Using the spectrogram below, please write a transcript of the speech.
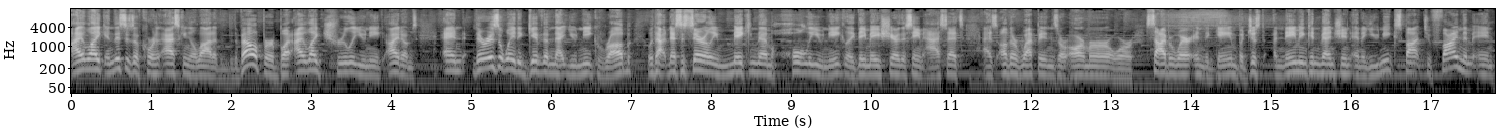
I like, and this is of course asking a lot of the developer, but I like truly unique items. And there is a way to give them that unique rub without necessarily making them wholly unique. Like they may share the same assets as other weapons or armor or cyberware in the game, but just a naming convention and a unique spot to find them in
